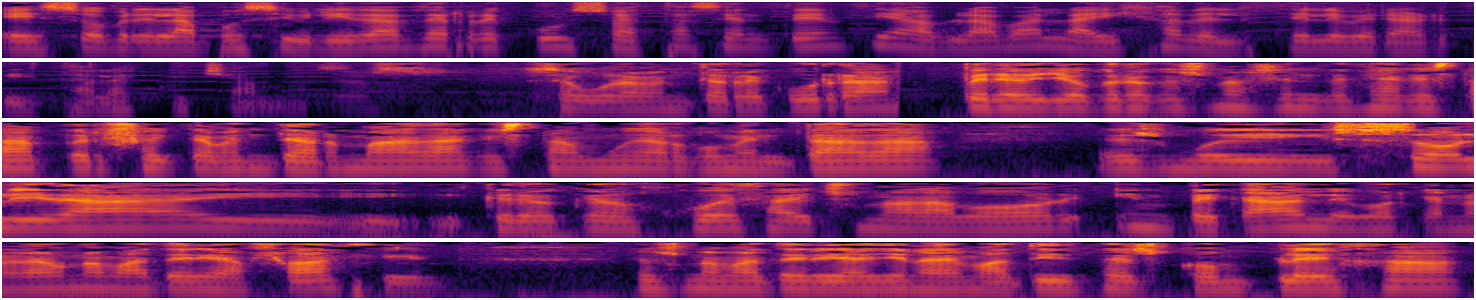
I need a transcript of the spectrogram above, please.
Eh, sobre la posibilidad de recurso a esta sentencia hablaba la hija del célebre artista. La escuchamos seguramente recurran, pero yo creo que es una sentencia que está perfectamente armada, que está muy argumentada, es muy sólida y, creo que el juez ha hecho una labor impecable porque no era una materia fácil, es una materia llena de matices, compleja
